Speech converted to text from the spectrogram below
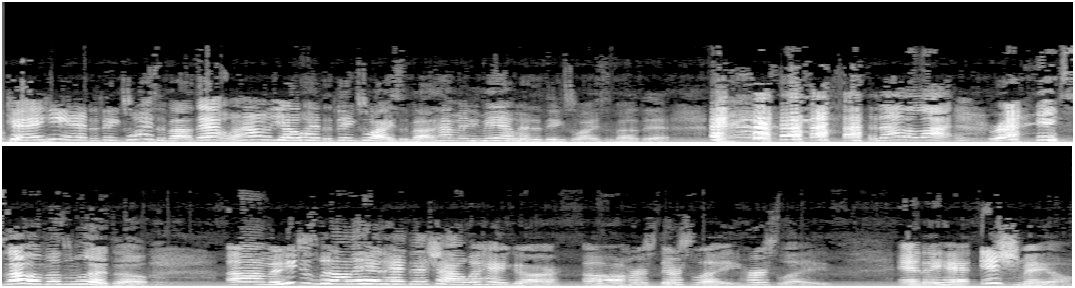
okay, he had to think twice about that one. How many of y'all had to think twice about it? How many men had to think twice about that? Not a lot, right? Some of us would, though. Um, and he just went on ahead and had that child with Hagar, uh, her, their slave, her slave. And they had Ishmael.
